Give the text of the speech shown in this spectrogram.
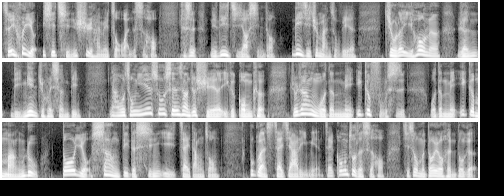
所以会有一些情绪还没走完的时候。可是你立即要行动，立即去满足别人，久了以后呢，人里面就会生病。那我从耶稣身上就学了一个功课，就让我的每一个服侍，我的每一个忙碌，都有上帝的心意在当中。不管是在家里面，在工作的时候，其实我们都有很多个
